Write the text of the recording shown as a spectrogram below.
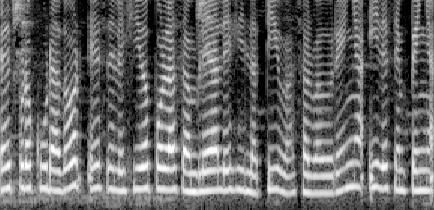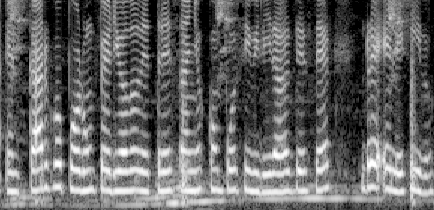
El procurador es elegido por la Asamblea Legislativa salvadoreña y desempeña el cargo por un periodo de tres años con posibilidad de ser reelegido.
